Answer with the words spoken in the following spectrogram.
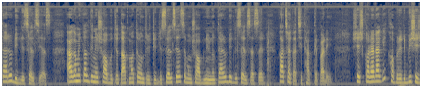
তেরো ডিগ্রি সেলসিয়াস। আগামীকাল দিনের সর্বোচ্চ তাপমাত্রা উনত্রিশ ডিগ্রি সেলসিয়াস এবং সর্বনিম্ন তেরো ডিগ্রি সেলসিয়াসের কাছাকাছি থাকতে পারে। শেষ করার আগে খবরের বিশেষ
